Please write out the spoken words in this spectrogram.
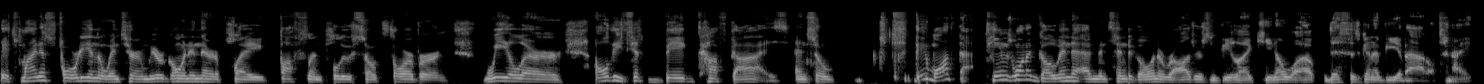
it's minus 40 in the winter and we were going in there to play Byfuglien Peluso thorburn wheeler all these just big tough guys and so they want that. Teams want to go into Edmonton to go into Rogers and be like, you know what, this is going to be a battle tonight.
